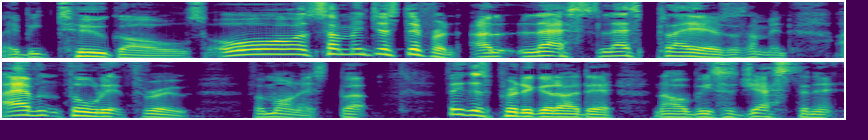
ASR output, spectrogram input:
maybe two goals, or something just different. Uh, less less players or something. I haven't thought it through, if I'm honest, but I think it's a pretty good idea, and I'll be suggesting it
